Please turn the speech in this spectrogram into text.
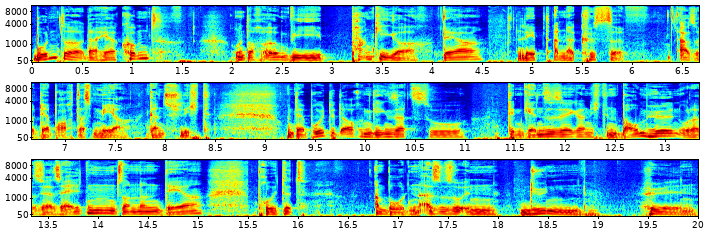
bunter daherkommt und auch irgendwie punkiger, der lebt an der Küste. Also der braucht das Meer, ganz schlicht. Und der brütet auch im Gegensatz zu dem Gänsesäger nicht in Baumhöhlen oder sehr selten, sondern der brütet am Boden, also so in Dünenhöhlen.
